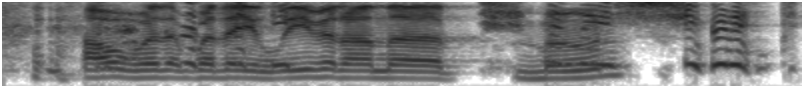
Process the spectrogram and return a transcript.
Oh, where they, where they leave it on the And they moon? shoot it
